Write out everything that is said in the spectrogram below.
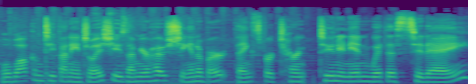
Well, welcome to Financial Issues. I'm your host, Shanna Burt. Thanks for turn- tuning in with us today.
